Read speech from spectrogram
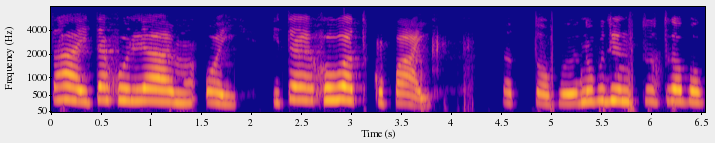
Та, іде гуляємо. Ой, іде холод купай. А то, ну, блін, тут треба.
